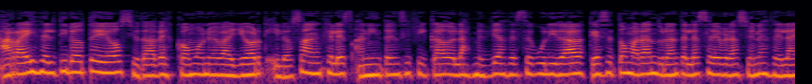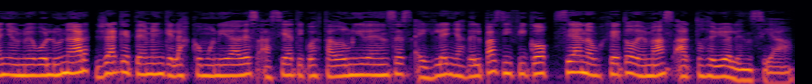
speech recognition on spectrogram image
A raíz del tiroteo, ciudades como Nueva York y Los Ángeles han intensificado las medidas de seguridad que se tomarán durante la celebración del Año Nuevo Lunar, ya que temen que las comunidades asiático-estadounidenses e isleñas del Pacífico sean objeto de más actos de violencia.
